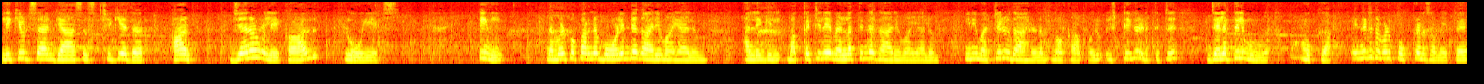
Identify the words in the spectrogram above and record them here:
Liquids and gases together are generally called fluids ഇനി നമ്മളിപ്പോൾ പറഞ്ഞ ബോളിന്റെ കാര്യമായാലും അല്ലെങ്കിൽ ബക്കറ്റിലെ വെള്ളത്തിന്റെ കാര്യമായാലും ഇനി മറ്റൊരു ഉദാഹരണം നോക്കാം. ഒരു ഇഷ്ടിക എടുത്തിട്ട് ജലത്തിൽ മുങ്ങ മുക്കുക. എന്നിട്ട് നമ്മൾ പൊക്കണ സമയത്ത്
